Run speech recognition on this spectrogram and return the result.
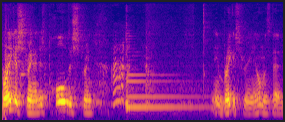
break a string. I just pulled the string. Ah. I, I didn't break a string. I almost did.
